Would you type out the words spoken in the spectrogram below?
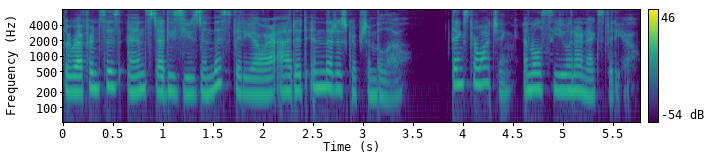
The references and studies used in this video are added in the description below. Thanks for watching, and we'll see you in our next video.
